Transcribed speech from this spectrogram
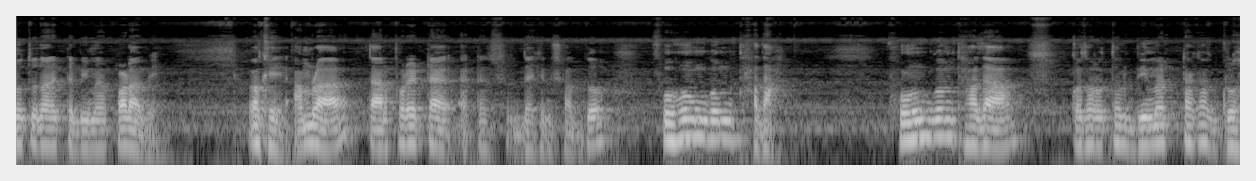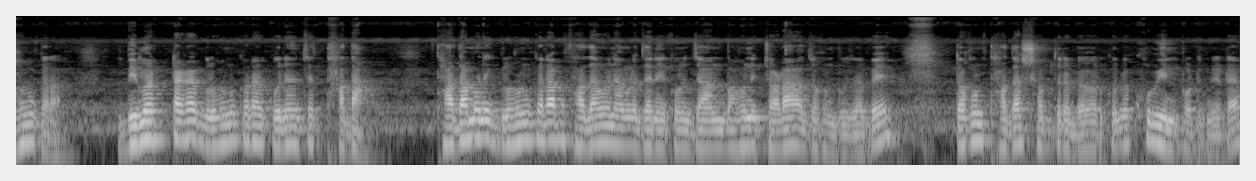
নতুন আরেকটা বিমা পড়াবে। ওকে, আমরা তারপরে একটা একটা দেখেন শব্দ, ফোহমগম থাদা। ফোহমগম থাদা, কথার অর্থ হল বিমার টাকা গ্রহণ করা। বিমার টাকা গ্রহণ করার করে হচ্ছে থাদা। থাদা মানে গ্রহণ করা বা থাদা মানে আমরা জানি কোনো যানবাহনে চড়া যখন বোঝাবে, তখন থাদা শব্দটা ব্যবহার করবে, খুব ইম্পর্টেন্ট এটা।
